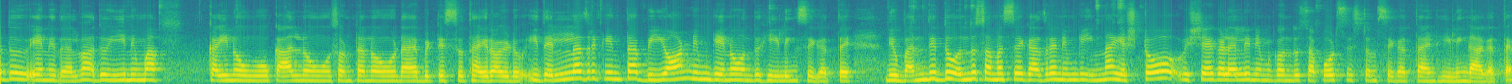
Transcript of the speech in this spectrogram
ಅದು ಏನಿದೆ ಅಲ್ವಾ? ಅದು ಈ ನಿಮ್ಮ ಕೈ ನೋವು ಕಾಲು ನೋವು ಸೊಂಟ ನೋವು ಡಯಾಬಿಟಿಸು ಥೈರಾಯ್ಡು ಇದೆಲ್ಲದಕ್ಕಿಂತ ಬಿಯಾಂಡ್ ನಿಮಗೇನೋ ಒಂದು ಹೀಲಿಂಗ್ ಸಿಗುತ್ತೆ. ನೀವು ಬಂದಿದ್ದು ಒಂದು ಸಮಸ್ಯೆಗಾದರೆ ನಿಮಗೆ ಇನ್ನೂ ಎಷ್ಟೋ ವಿಷಯಗಳಲ್ಲಿ ನಿಮಗೊಂದು ಸಪೋರ್ಟ್ ಸಿಸ್ಟಮ್ ಸಿಗುತ್ತೆ ಆ್ಯಂಡ್ ಹೀಲಿಂಗ್ ಆಗುತ್ತೆ.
